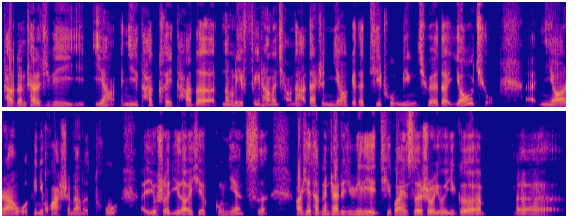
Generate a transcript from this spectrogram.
它跟 ChatGPT 一一样，你它可以，它的能力非常的强大，但是你要给它提出明确的要求，呃，你要让我给你画什么样的图，呃，又涉及到一些关键词，而且它跟 ChatGPT 提关键词的时候有一个，呃。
